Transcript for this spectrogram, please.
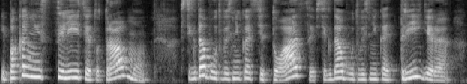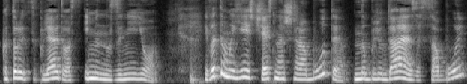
И пока не исцелите эту травму, всегда будут возникать ситуации, всегда будут возникать триггеры, которые цепляют вас именно за нее. И в этом и есть часть нашей работы, наблюдая за собой,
